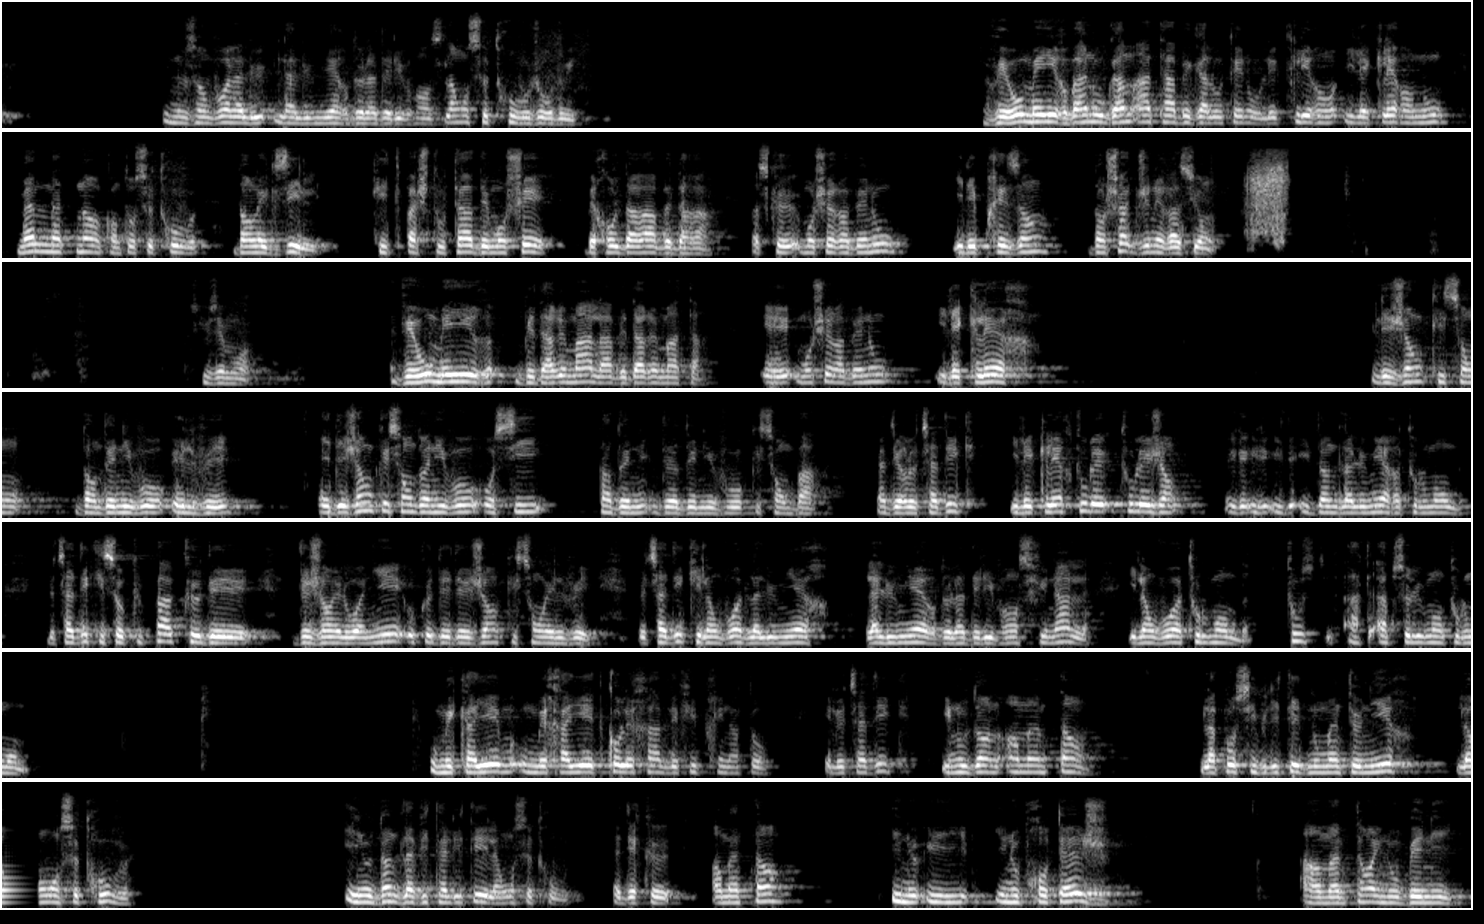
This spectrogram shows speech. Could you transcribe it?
il nous envoie la, la lumière de la délivrance. Là, on se trouve aujourd'hui. Il est clair en nous, même maintenant, quand on se trouve dans l'exil. Parce que Moshe Rabbeinu, il est présent dans chaque génération. Excusez-moi. Et Moshe Rabbeinu, il éclaire les gens qui sont dans des niveaux élevés et des gens qui sont d'un niveau aussi dans des, niveaux qui sont bas. C'est-à-dire le tzaddik, il éclaire tous les, tous les gens. Il, donne de la lumière à tout le monde. Le tzaddik, il s'occupe pas que des, des gens éloignés ou que des, des gens qui sont élevés. Le tzaddik, il envoie de la lumière, la lumière de la délivrance finale, il envoie à tout le monde, tous, absolument tout le monde. Et le tzaddik, il nous donne en même temps la possibilité de nous maintenir là où on se trouve. Il nous donne de la vitalité là où on se trouve. C'est-à-dire que en même temps, il nous, il, nous protège, en même temps, il nous bénit.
